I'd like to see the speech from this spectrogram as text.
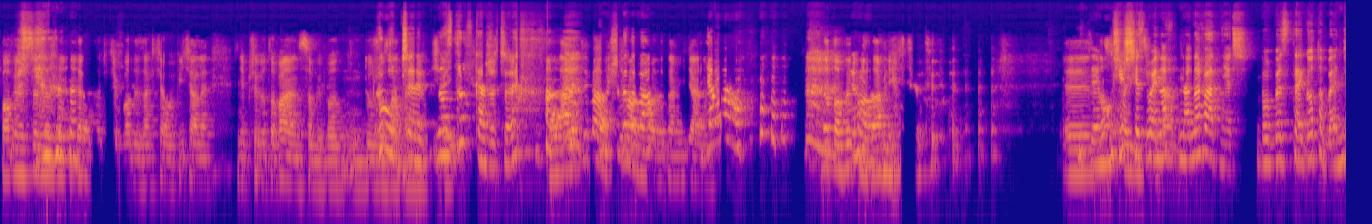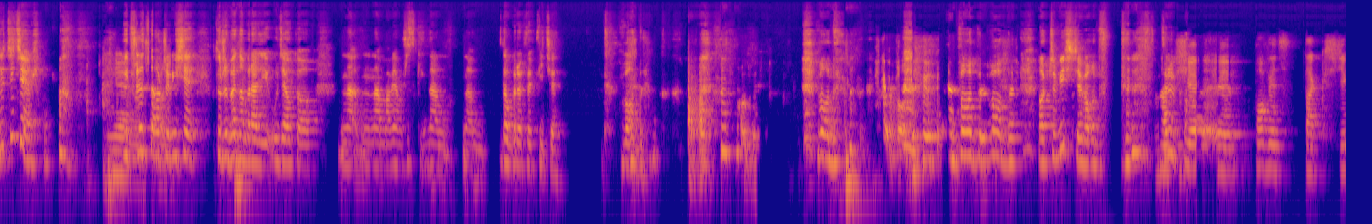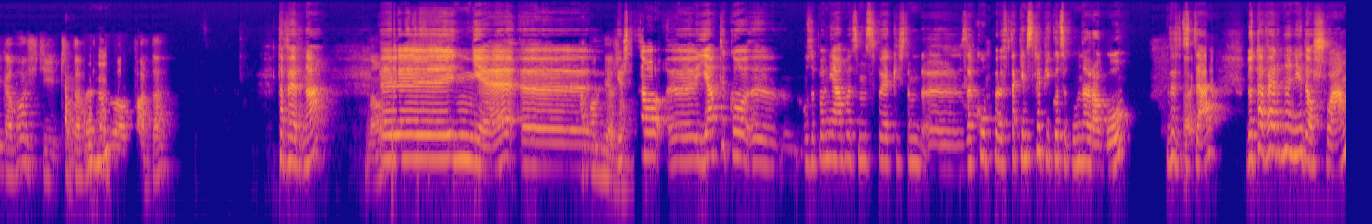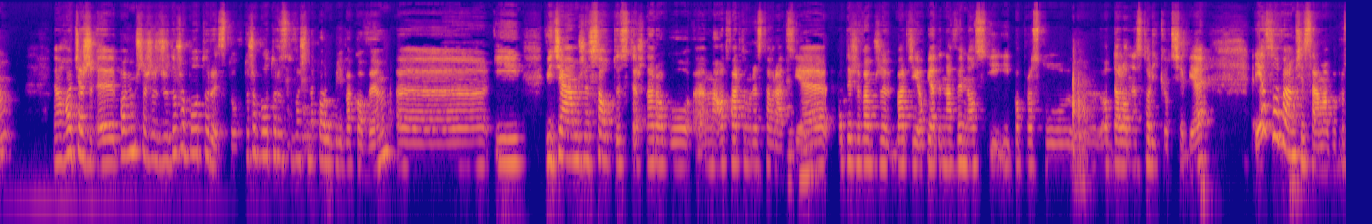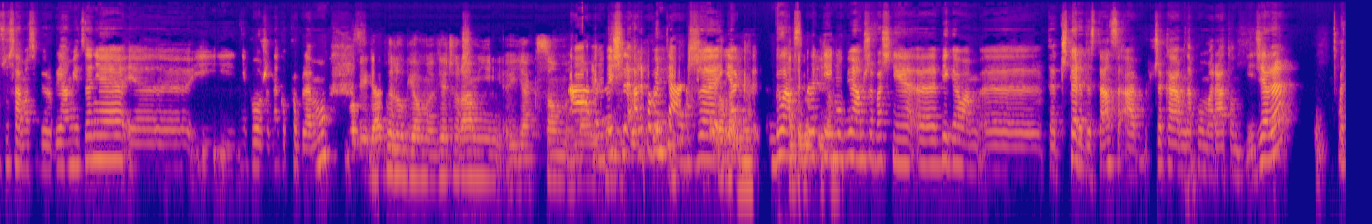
Powiem szczerze, że teraz się wody zachciało pić, ale nie przygotowałem sobie, bo dużo Kurczę, no zdrówka życzę. ale, ale ty masz, ty masz wodę tam widziałem. Ja mam. No to wypij Ja za mnie wtedy. E, Ty no musisz się słuchaj, na, na, nawadniać, bo bez tego to będzie ci ciężko. nie, I no, wszyscy tak. oczywiście, którzy będą brali udział, to na, namawiam wszystkich na, na dobre wypicie wody. Wody. Wody, Wody. wody, wody. Oczywiście wody. Znaczy się, y, powiedz tak z ciekawości, czy tawerna Mhm. była otwarta? Tawerna? No, Yy, nie. Yy, wiesz co, yy, ja tylko yy, uzupełniałam powiedzmy swoje jakieś tam yy, zakupy w takim sklepiku, co był na rogu we Tak. Wdzicach. Do tawerny nie doszłam. No, Chociaż yy, powiem szczerze, że dużo było turystów. Dużo było turystów właśnie na polu biwakowym yy, i widziałam, że Sołtys też na rogu yy, ma otwartą restaurację. Mhm. Podejrzewam, że bardziej obiady na wynos i, i po prostu oddalone stoliki od siebie. Ja słowałam się sama, po prostu sama sobie robiłam jedzenie i, i nie było żadnego problemu. bo biegacze lubią wieczorami, jak są... Ale myślę, ale powiem tak, że jak byłam w sklepie i mówiłam, że właśnie e, biegałam e, te cztery dystanse, a czekałam na półmaraton w niedzielę,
